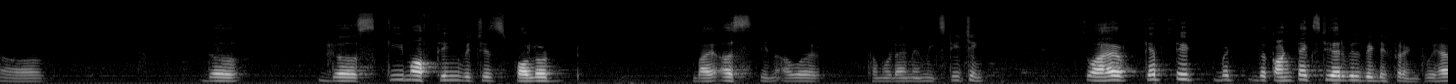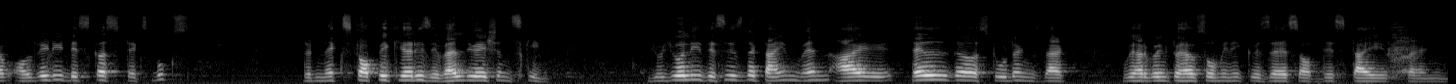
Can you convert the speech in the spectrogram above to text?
uh, the, the scheme of thing which is followed by us in our thermodynamics teaching. So, I have kept it, but the context here will be different. We have already discussed textbooks. The next topic here is evaluation scheme. Usually this is the time when I tell the students that we are going to have so many quizzes of this type and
